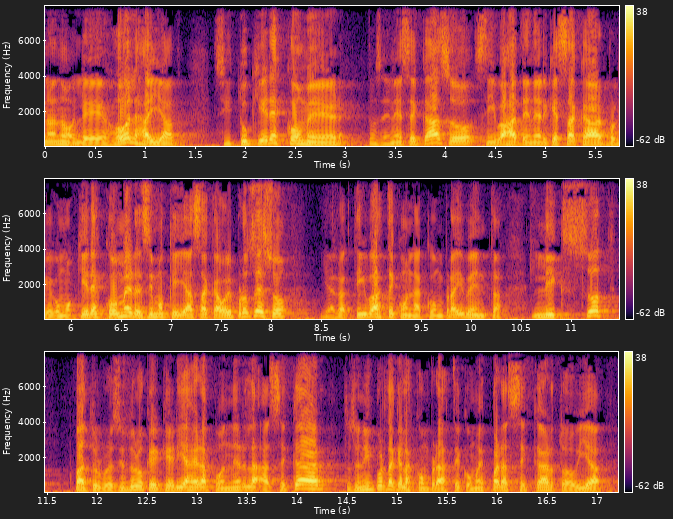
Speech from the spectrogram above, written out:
no. Lejol hayab. Si tú quieres comer, entonces en ese caso sí vas a tener que sacar, porque como quieres comer, decimos que ya se acabó el proceso, ya lo activaste con la compra y venta. Lixot patur, pero si tú lo que querías era ponerla a secar, entonces no importa que las compraste, como es para secar todavía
